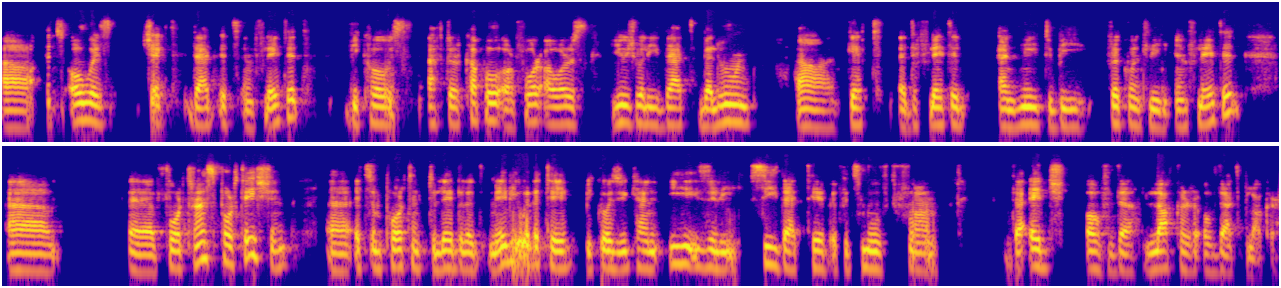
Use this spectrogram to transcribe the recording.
uh, it's always checked that it's inflated because after a couple or four hours, usually that balloon uh, get uh, deflated and need to be frequently inflated. Uh, uh for transportation, uh, it's important to label it maybe with a tape because you can easily see that tape if it's moved from the edge of the locker of that blocker.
